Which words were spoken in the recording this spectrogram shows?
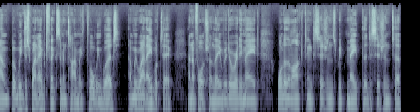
um, but we just weren't able to fix them in time. We thought we would, and we weren't able to. And unfortunately, we'd already made all of the marketing decisions. We'd made the decision to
